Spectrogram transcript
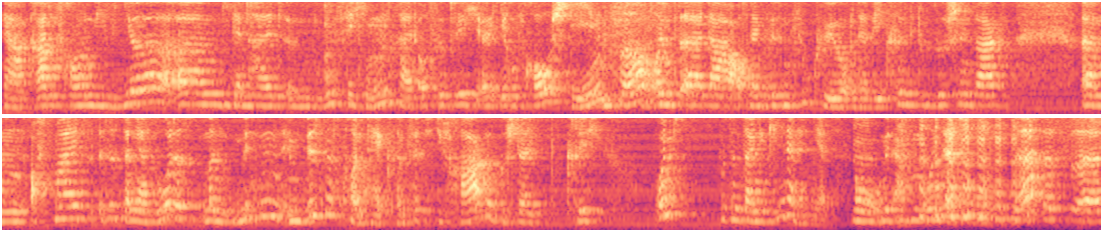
Ja, gerade Frauen wie wir, ähm, die dann halt im Beruflichen halt auch wirklich äh, ihre Frau stehen ja, und äh, da auf einer gewissen Flughöhe unterwegs sind, wie du so schön sagst. Ähm, oftmals ist es dann ja so, dass man mitten im Business-Kontext dann plötzlich die Frage gestellt kriegt, und wo sind deine Kinder denn jetzt? Oh, Mit ja. diesem Unterton. ne? Das, äh,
